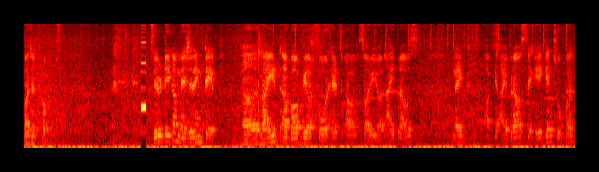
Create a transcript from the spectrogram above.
budget problems so you take a measuring tape right above your forehead sorry your eyebrows like आपके आई ब्राउज से एक इंच ऊपर.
